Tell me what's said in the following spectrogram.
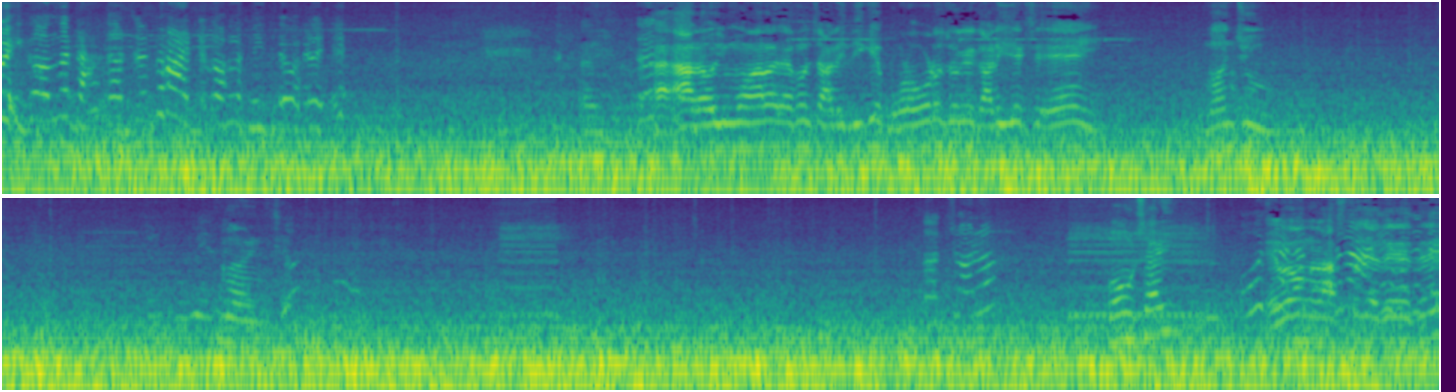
ওই গন্ধ ঢাকার জন্য আরেকটা গন্ধ নিতে পারে। আর ওই মহারাজ এখন চারিদিকে বড় বড় চোখে গাড়ি দেখছে এই গঞ্জু গঞ্জু তো চলো পৌঁছাই পৌঁছে এবং রাস্তা যেতে যেতে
